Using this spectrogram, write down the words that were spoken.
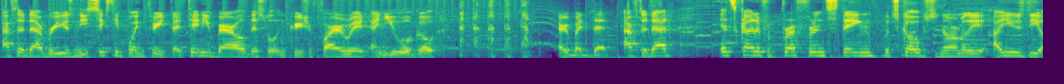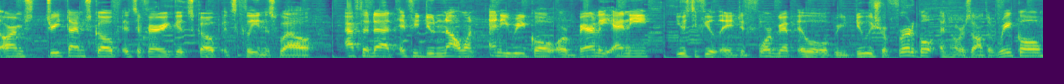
After that, we're using the 16.3 titanium barrel. This will increase your fire rate and you will go everybody dead. After that, it's kind of a preference thing with scopes. Normally, I use the ARMS 3 times scope. It's a very good scope. It's clean as well. After that, if you do not want any recoil or barely any, use the Field Agent foregrip. It will reduce your vertical and horizontal recoil.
